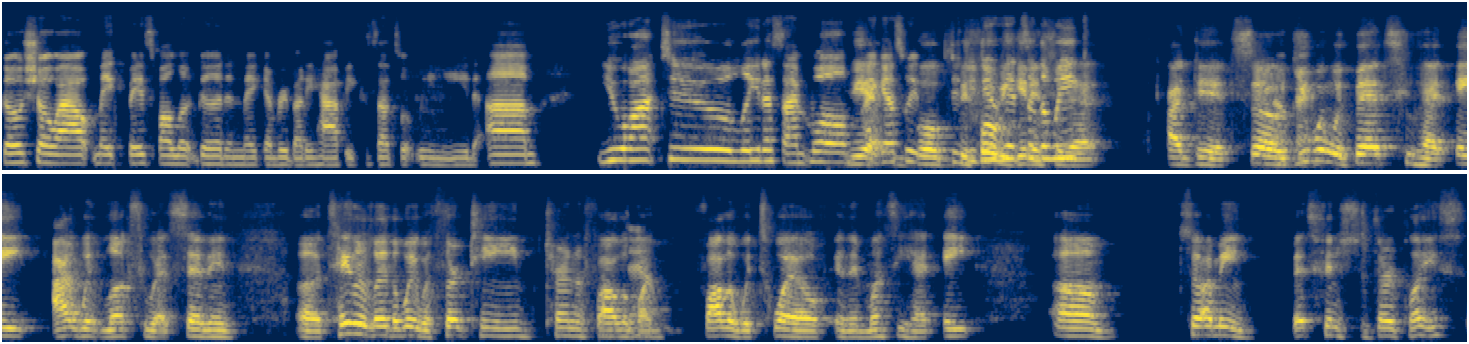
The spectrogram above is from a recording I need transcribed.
go show out make baseball look good and make everybody happy because that's what we need. Um you want to lead us? I'm well. I guess we well, did you before do we hits get of the week? that, I did. So Okay. you went with Betts, who had eight. I went Lux, who had seven. Uh, Taylor led the way with thirteen. Turner followed by followed with twelve, and then Muncy had eight. Um, so I mean, Betts finished in third place.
